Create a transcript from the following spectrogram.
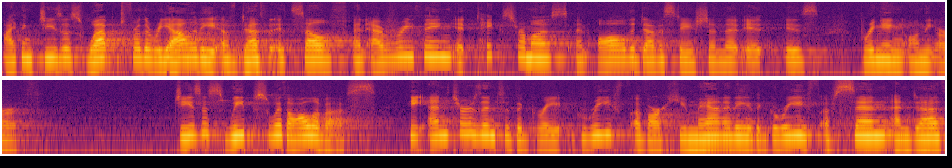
I think Jesus wept for the reality of death itself and everything it takes from us and all the devastation that it is bringing on the earth. Jesus weeps with all of us. He enters into the great grief of our humanity, the grief of sin and death.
